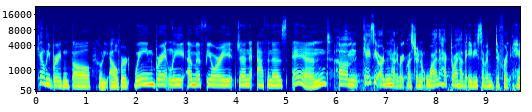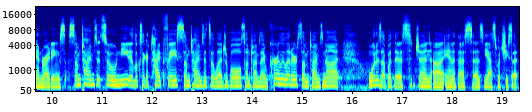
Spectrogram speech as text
Kelly Bradenthal, Cody Albert, Wayne Brantley, Emma Fiore, Jen Athenas, and um, Casey Arden had a great question. Why the heck do I have 87 different handwritings? Sometimes it's so neat, it looks like a typeface. Sometimes it's illegible. Sometimes I have curly letters, sometimes not. What is up with this? Jen uh, Anathes says yes, what she said.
